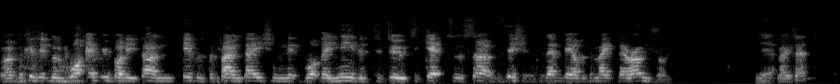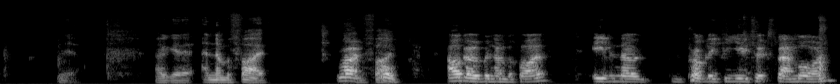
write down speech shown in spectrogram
right? Because it was what everybody done. It was the foundation. It's what they needed to do to get to a certain position to then be able to make their own choice. Yeah. Make sense? Yeah. I get it. And number five. Right. Number five. Cool. I'll go with number five, even though probably for you to expand more on.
